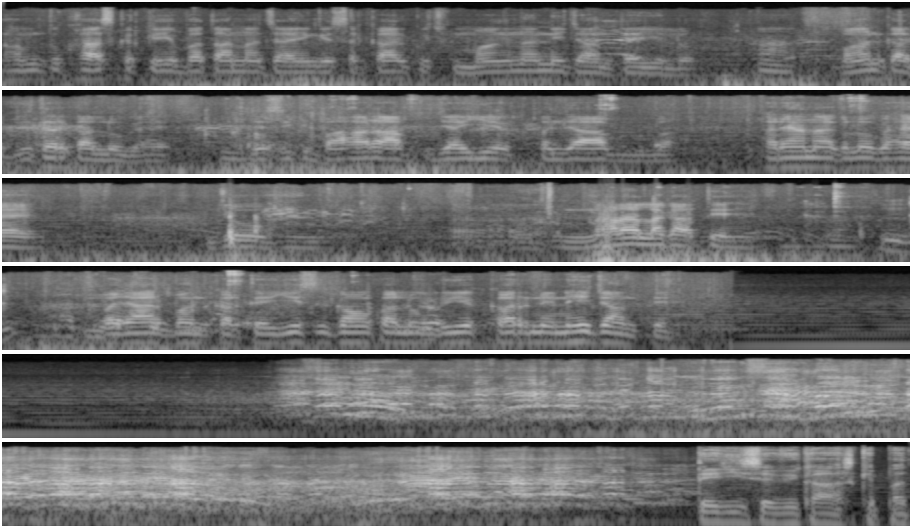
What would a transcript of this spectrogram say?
हम तो खास करके ये बताना चाहेंगे सरकार कुछ मांगना नहीं जानता ये लोग। हाँ। बाँध का भीतर का लोग है। जैसे कि बाहर आप जाइए पंजाब हरियाणा के लोग है जो नारा लगाते हैं। बाज़ार बंद करते हैं। इस गाँव का लोग ये करने नहीं जानते। हैं तेज़ी से विकास के पथ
